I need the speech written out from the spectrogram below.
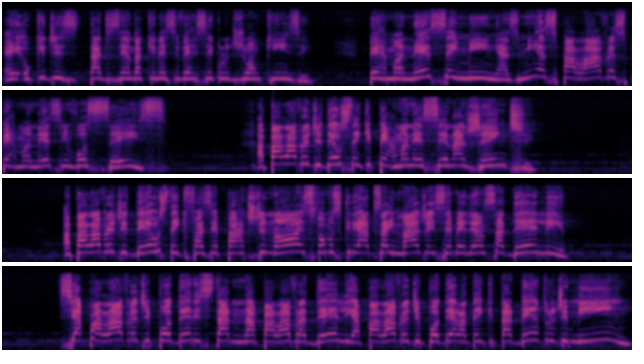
É o que está dizendo aqui nesse versículo de João 15. Permaneça em mim, as minhas palavras permaneçam em vocês. A palavra de Deus tem que permanecer na gente. A palavra de Deus tem que fazer parte de nós. Fomos criados à imagem e semelhança dele. Se a palavra de poder está na palavra dele, a palavra de poder ela tem que estar dentro de mim.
